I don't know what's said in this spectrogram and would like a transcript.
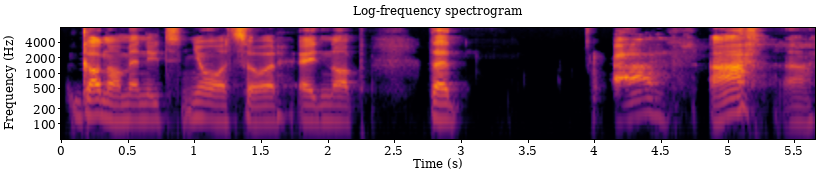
Gana menüt nyolcszor egy nap. Tehát Á, á, á,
